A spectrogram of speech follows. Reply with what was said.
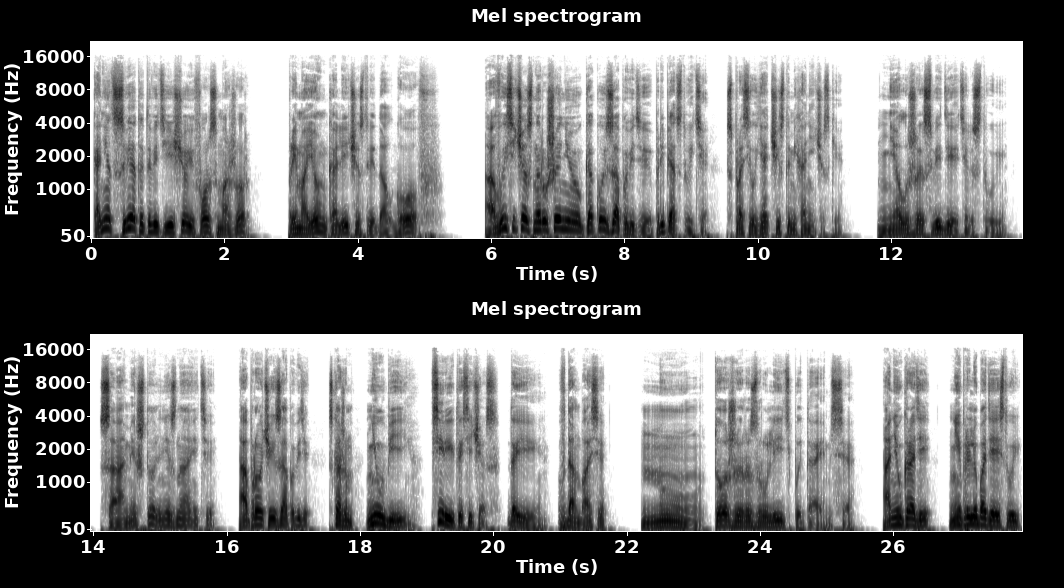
Конец света — это ведь еще и форс-мажор — при моем количестве долгов... «А вы сейчас нарушению какой заповеди препятствуете?» — спросил я чисто механически. «Не лжесвидетельствуй. Сами, что ли, не знаете? А прочие заповеди? Скажем, не убей. В Сирии-то сейчас, да и в Донбассе». «Ну, тоже разрулить пытаемся». «А не укради, не прелюбодействуй».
